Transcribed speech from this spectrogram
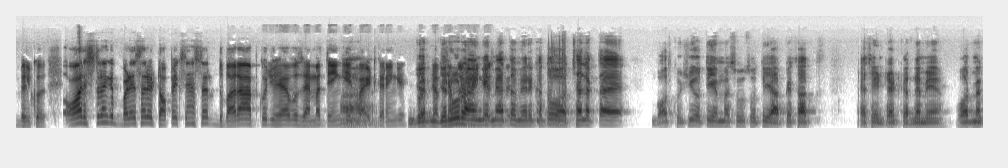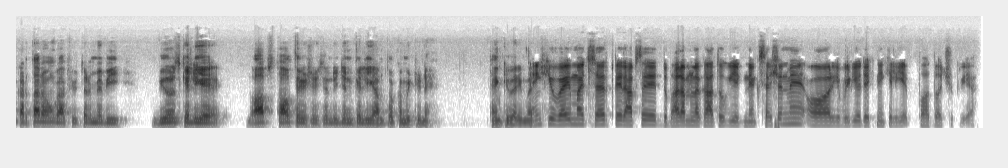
बिल्कुल। और इस तरह के बड़े सारे टॉपिक्स हैं सर दोबारा आपको जो है वो जहमत देंगे हाँ, इनवाइट करेंगे। जर, ज़रूर आएँगे मैं तो मेरे का तो अच्छा लगता है बहुत खुशी होती है महसूस होती है आपके साथ ऐसे इंटरेक्ट करने में और मैं करता रहूँगा फ्यूचर में भी व्यूअर्स के लिए आप साउथ एशियन रीजन के लिए हम तो कमिटेड हैं। Thank you very much thank you very much sir फिर आपसे दोबारा मुलाकात होगी एक नेक्स्ट सेशन में और ये वीडियो देखने के लिए बहुत बहुत शुक्रिया।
